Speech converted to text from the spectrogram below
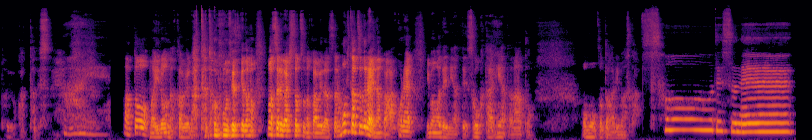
ほど、よかったですね。はい。あと、まあ、いろんな壁があったと思うんですけども、まあ、それが一つの壁だったら、もう一つぐらいなんか、あ、これ、今までにやってすごく大変やったなと思うことはありますか？そうですね。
